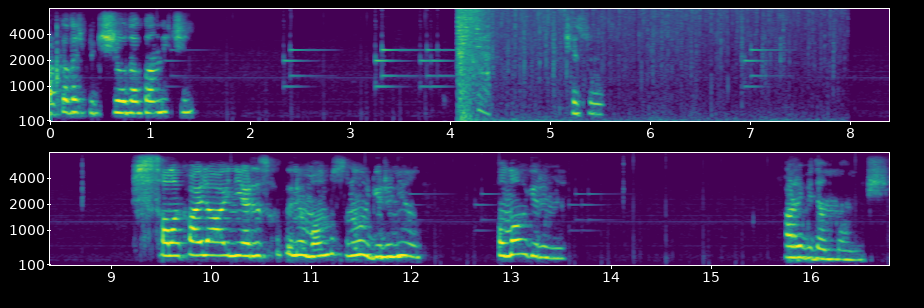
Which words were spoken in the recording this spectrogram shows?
Arkadaş bir kişiye odaklandığı için kes onu. Salak hala aynı yerde saklanıyor mal mısın ama görünüyor. O mal görünüyor. Harbiden malmış.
